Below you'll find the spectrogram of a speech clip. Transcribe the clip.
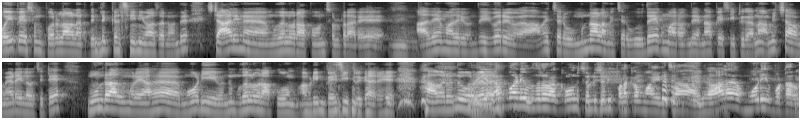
பொய் பேசும் பொருளாளர் திண்டுக்கல் சீனிவாசன் வந்து ஸ்டாலினை முதல்வராக்கும்னு சொல்றாரு. அதே மாதிரி வந்து இவர் அமைச்சர் முன்னாள் அமைச்சர் உதயகுமார் வந்து என்ன பேசிட்டு இருக்காருன்னா அமித்ஷா மேடையில வச்சுட்டு மூன்றாவது முறையாக மோடியை வந்து முதல்வராக்குவோம் அப்படின்னு பேசிட்டு இருக்காரு. அவர் வந்து ஒரு எடப்பாடி முதல்வராக்கும்னு சொல்லி சொல்லி பழக்கம் ஆயிடுச்சா? அதனால மோடியை போட்டாரு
